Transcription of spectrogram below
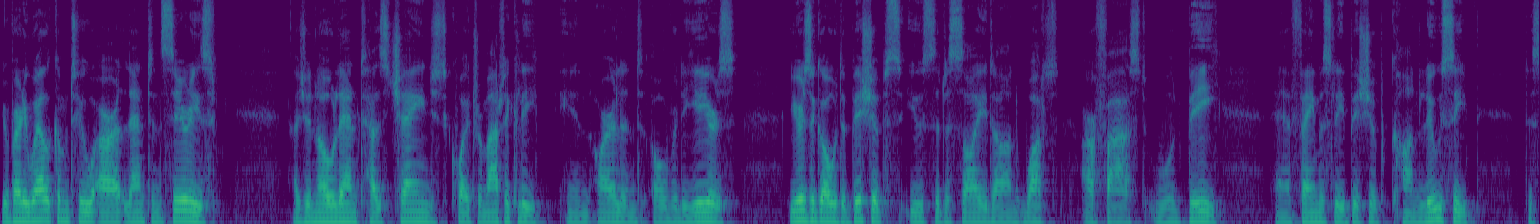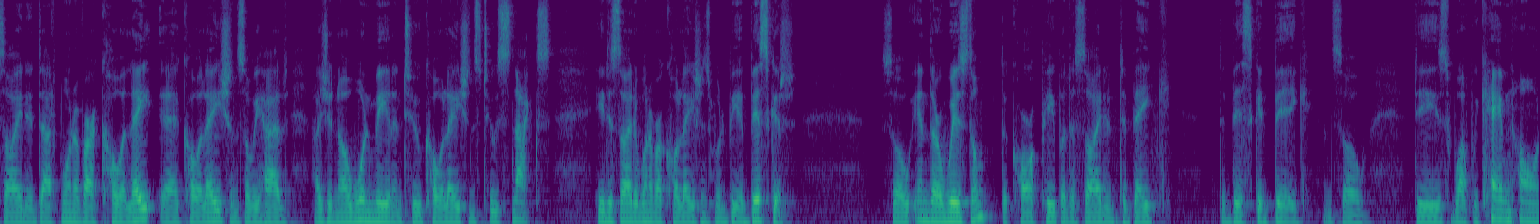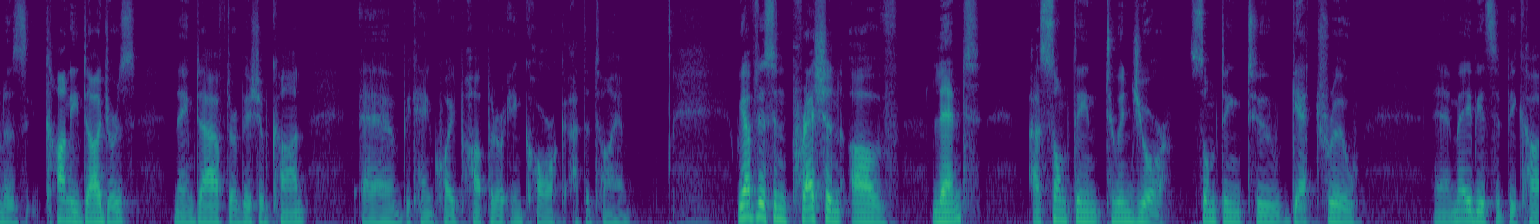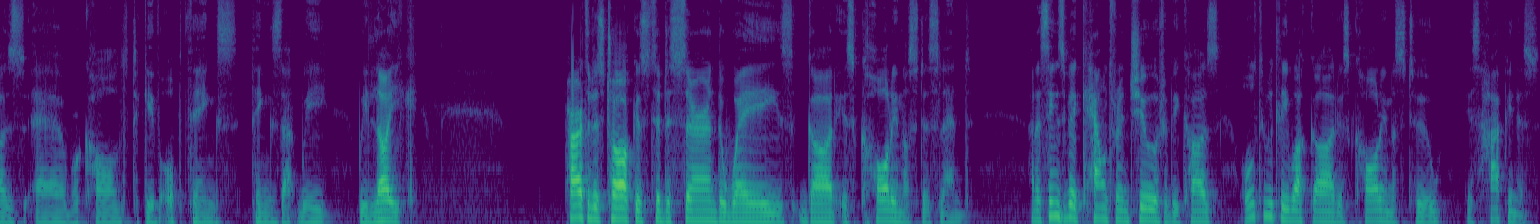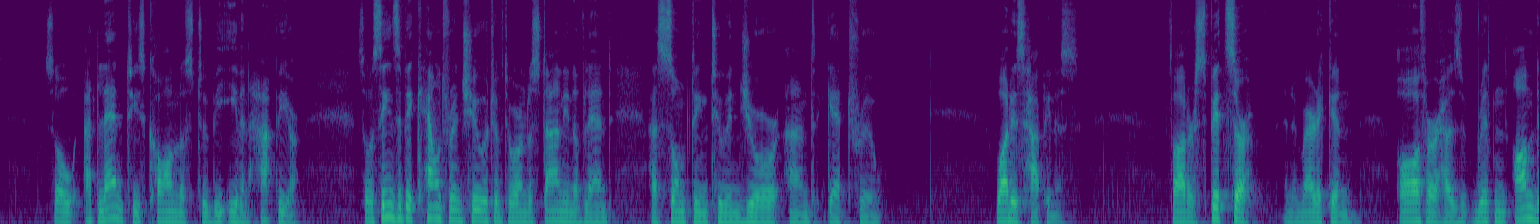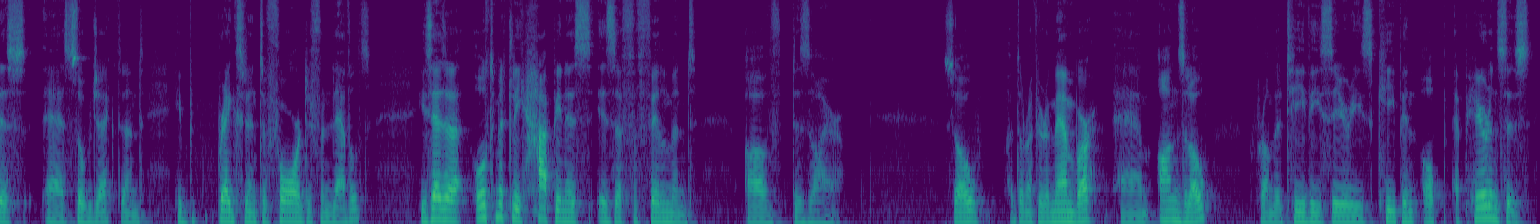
You're very welcome to our Lenten series. As you know, Lent has changed quite dramatically in Ireland over the years. Years ago, the bishops used to decide on what our fast would be. Uh, famously, Bishop Con Lucey decided that one of our uh, collations, so we had, as you know, one meal and two collations, two snacks. He decided one of our collations would be a biscuit. So, in their wisdom, the Cork people decided to bake the biscuit big. And so these, what became known as Connie Dodgers, named after Bishop Con, uh, became quite popular in Cork at the time. We have this impression of Lent as something to endure, something to get through. Uh, maybe it's because uh, we're called to give up things, things that we, we like. Part of this talk is to discern the ways God is calling us this Lent. And it seems a bit counterintuitive because ultimately what God is calling us to is happiness. So at Lent, He's calling us to be even happier. So it seems a bit counterintuitive to our understanding of Lent as something to endure and get through. What is happiness? Father Spitzer, an American author, has written on this uh, subject and he breaks it into four different levels. He says that ultimately happiness is a fulfillment of desire. So I don't know if you remember um, Onslow from the TV series Keeping Up Appearances.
